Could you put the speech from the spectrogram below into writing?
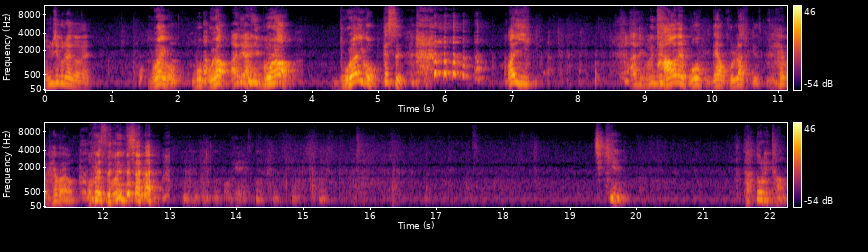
음식으로 해 너네. 뭐, 뭐야 이거? 뭐 뭐야? 아니 아니 뭐야? 뭐야 이거? 패스. 아이 아니 뭔지 다음에 뭐 내가 골라줄게. 해 해봐요. 패스. 오케이 치킨 닭도리탕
